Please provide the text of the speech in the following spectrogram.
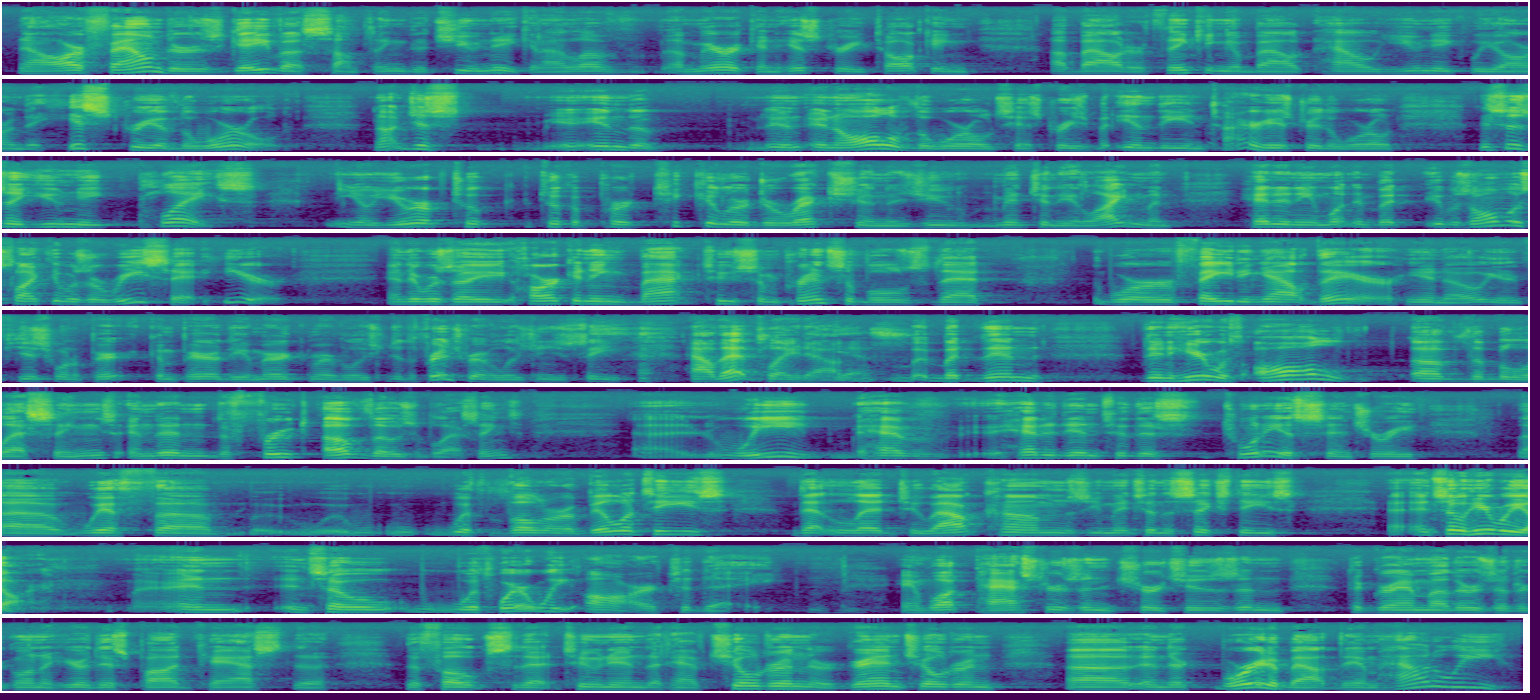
Now, our founders gave us something that's unique, and I love American history talking about or thinking about how unique we are in the history of the world, not just in the in, in all of the world's histories, but in the entire history of the world, this is a unique place. You know, Europe took took a particular direction, as you mentioned, the Enlightenment headed in one, but it was almost like there was a reset here, and there was a harkening back to some principles that were fading out there. You know, if you just want to compare the American Revolution to the French Revolution, you see how that played out. yes. But, but then, then here with all of the blessings, and then the fruit of those blessings, we have headed into this 20th century uh, with, uh, with vulnerabilities that led to outcomes. You mentioned the 60s. And so here we are. And, and so, with where we are today, mm-hmm. and what pastors and churches and the grandmothers that are going to hear this podcast, the, the folks that tune in that have children or grandchildren, uh, and they're worried about them, how do we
